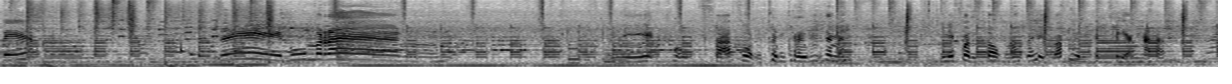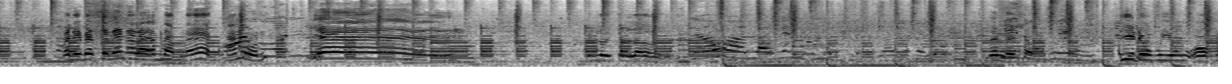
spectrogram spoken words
เบสนี่บูมแรงวันนี้ฟ้าฝนครึ้มๆใช่ไหมวันนี้ฝนตกนะจะเห็นว่าพื้นเป็นเปียกนะคะวันนี้เบนจะเล่นอะไรอันดับแรกม้าหมุน เย้ไปลุยกันเลยแล้วพอเราเล่นน้ำหมุนเสร็จเราจะไปเล่นเล่นเลยครับที่ดูวิวโอเค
